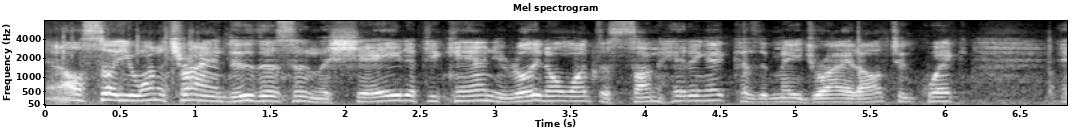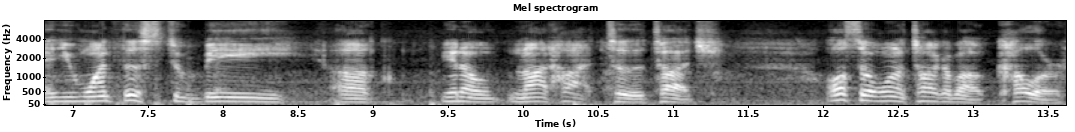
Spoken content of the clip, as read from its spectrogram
And also you want to try and do this in the shade if you can. You really don't want the sun hitting it because it may dry it out too quick. And you want this to be, uh, you know, not hot to the touch. Also I want to talk about color.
